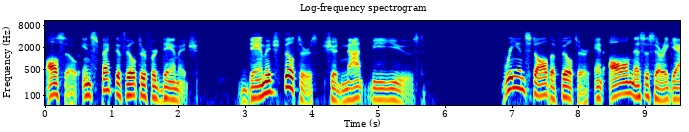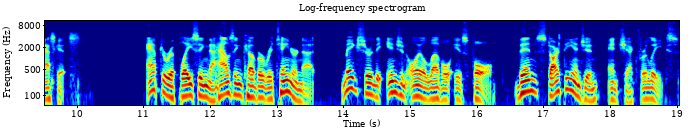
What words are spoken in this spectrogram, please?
Also, inspect the filter for damage. Damaged filters should not be used. Reinstall the filter and all necessary gaskets. After replacing the housing cover retainer nut, make sure the engine oil level is full. Then start the engine and check for leaks.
